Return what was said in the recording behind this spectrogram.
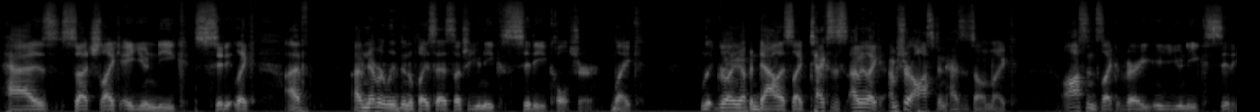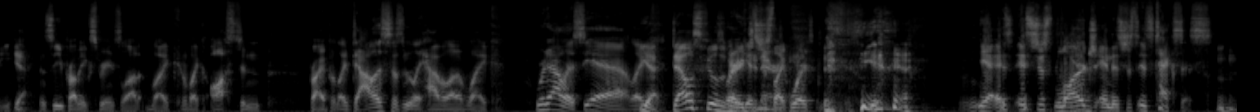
has such like a unique city. Like I've I've never lived in a place that has such a unique city culture. Mm-hmm. Like li- growing up in Dallas, like Texas. I mean, like I'm sure Austin has its own like Austin's like a very unique city. Yeah. and so you probably experience a lot of like kind of like Austin pride, but like Dallas doesn't really have a lot of like we're Dallas, yeah, like yeah dallas feels like very it's just like generic where yeah yeah, it's, it's just large and it's just it's Texas. Mhm.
